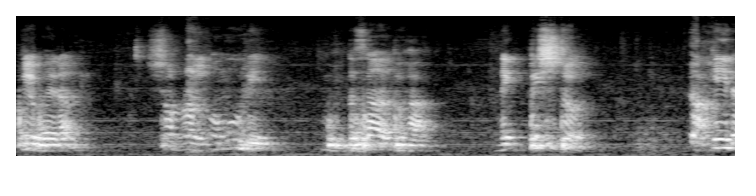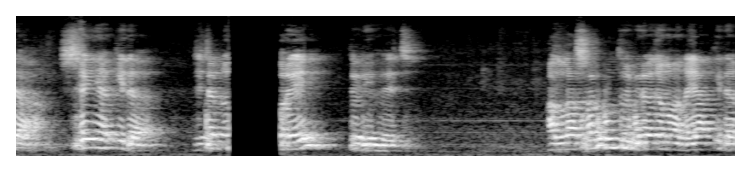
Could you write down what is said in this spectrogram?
প্রিয় ভাইরা সরল অমুরি মুহতাসাতুহা নিকৃষ্ট আকীদা, সেই আকীদা যেটা করে তৈরি হয়েছে। আল্লাহ সর্বত্র বিরাজমান এই আকীদা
